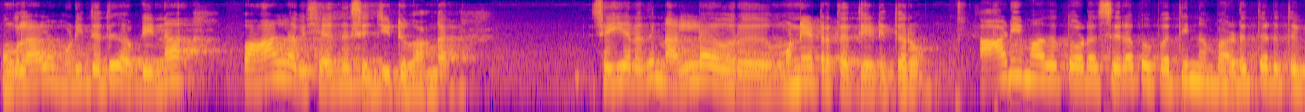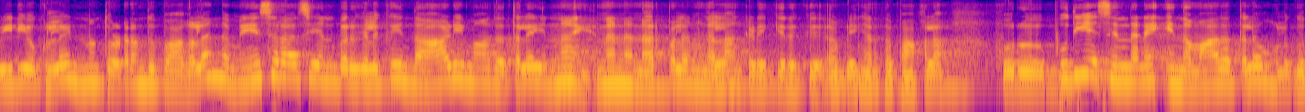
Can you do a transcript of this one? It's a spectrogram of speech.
உங்களால் முடிந்தது அப்படின்னா பால் அபிஷேகம் செஞ்சுட்டு வாங்க. செய்கிறது நல்ல ஒரு முன்னேற்றத்தை தேடித்தரும். ஆடி மாதத்தோட சிறப்பை பற்றி நம்ம அடுத்தடுத்த வீடியோக்குள்ளே இன்னும் தொடர்ந்து பார்க்கலாம். இந்த மேசராசி அன்பர்களுக்கு இந்த ஆடி மாதத்தில் என்ன என்னென்ன நற்பலன்கள்லாம் கிடைக்கிறதுக்கு அப்படிங்கிறத பார்க்கலாம். ஒரு புதிய சிந்தனை இந்த மாதத்தில் உங்களுக்கு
